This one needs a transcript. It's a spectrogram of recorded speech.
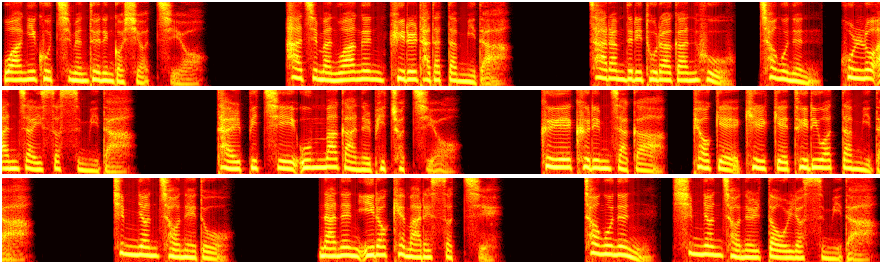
왕이 고치면 되는 것이었지요. 하지만 왕은 귀를 닫았답니다. 사람들이 돌아간 후 청우는 홀로 앉아 있었습니다. 달빛이 움막 안을 비췄지요. 그의 그림자가 벽에 길게 드리웠답니다. 10년 전에도 나는 이렇게 말했었지. 청우는 10년 전을 떠올렸습니다.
